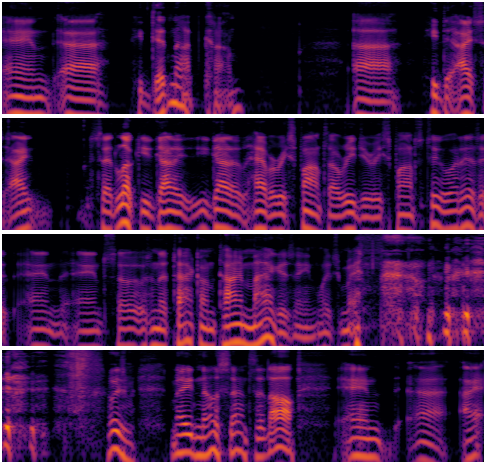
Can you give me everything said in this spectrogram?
and uh, he did not come. Uh, he di- I, I said, "Look, you gotta you gotta have a response. I'll read your response too. What is it?" And and so it was an attack on Time magazine, which made which made no sense at all. And uh, I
